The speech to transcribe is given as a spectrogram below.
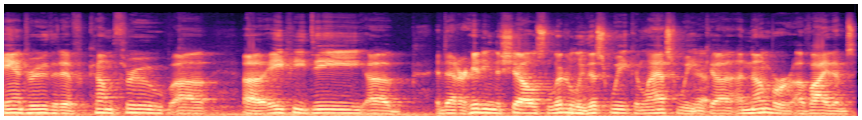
Andrew, that have come through uh, uh, APD uh, that are hitting the shelves literally this week and last week. Yeah. Uh, a number of items.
